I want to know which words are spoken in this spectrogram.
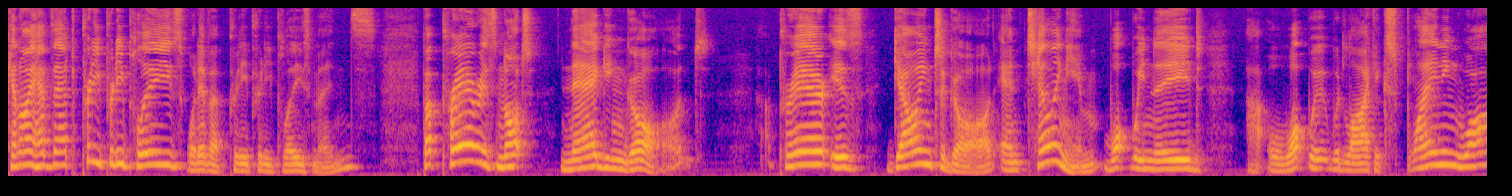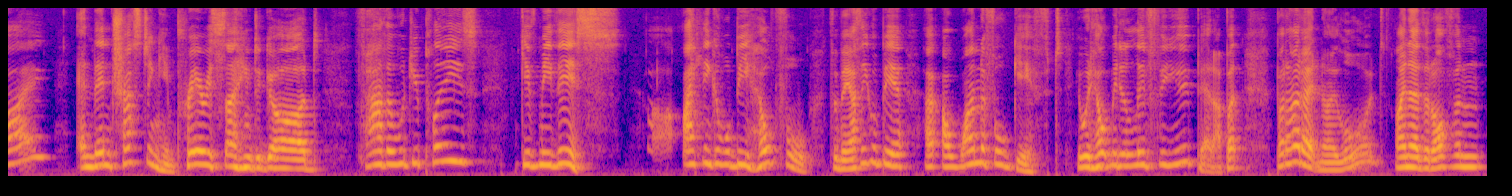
can I have that? Pretty, pretty, please. Whatever pretty, pretty, please means. But prayer is not nagging God. Prayer is going to God and telling Him what we need uh, or what we would like, explaining why, and then trusting Him. Prayer is saying to God, Father, would you please give me this? I think it would be helpful for me. I think it would be a, a, wonderful gift. It would help me to live for you better. But but I don't know, Lord. I know that often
